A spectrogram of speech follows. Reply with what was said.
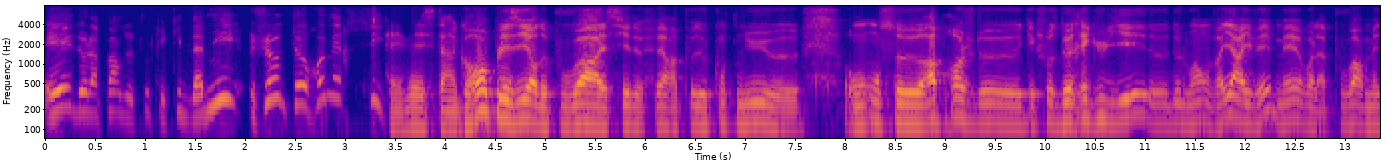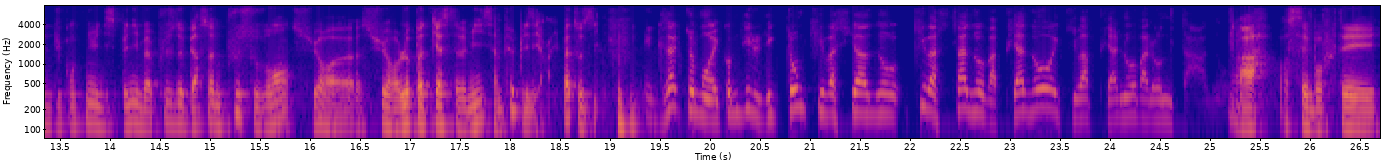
Et de la part de toute l'équipe d'amis, je te remercie. Eh, mais c'est un grand plaisir de pouvoir essayer de faire un peu de contenu. Euh, on, se rapproche de quelque chose de régulier, de, loin. On va y arriver, mais voilà, pouvoir mettre du contenu disponible à plus de personnes plus souvent sur, euh, sur le podcast Ami, ça me fait plaisir. Pas de souci. Exactement. Et comme dit le dicton, qui va, piano, qui va sano va piano et qui va piano va lontano. Ah, oh, c'est beau. T'es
